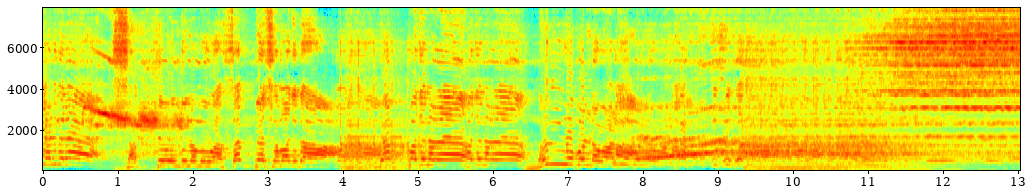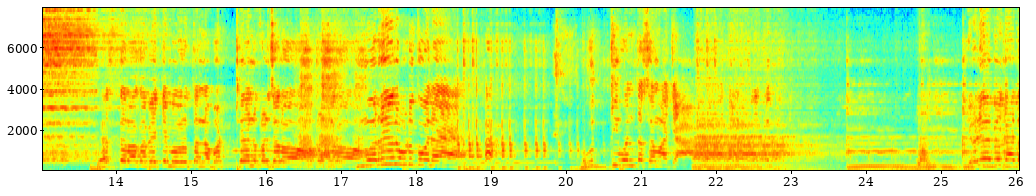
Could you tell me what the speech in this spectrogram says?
ಹೇಳಿದರೆ ಸತ್ಯವೆಂದು ನಂಬುವ ಸಭ್ಯ ಸಮಾಜದ ಬೆಪ್ಪ ಜನರೇ ಜನರೇ! ನನ್ನ ಬಂಡವಾಳ. ಬೆತ್ತಲಾಗಬೇಕೆಂಬುವರು ತನ್ನ ಬಟ್ಟೆಯನ್ನು ಕಳಿಸಲು. ಮರೆಯನ್ನು ಹುಡುಕುವನೆ. ಬುದ್ಧಿವಂತ ಸಮಾಜ. ಎಳೆಯಬೇಕಾದ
